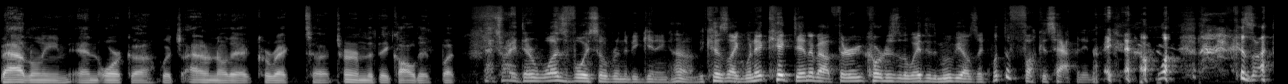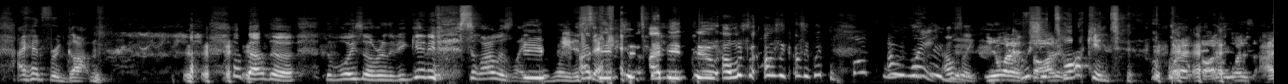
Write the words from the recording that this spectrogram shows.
battling an orca, which I don't know the correct uh, term that they called it, but That's right. There was voiceover in the beginning, huh? Because like when it kicked in about three quarters of the way through the movie, I was like, "What the fuck is happening right now?" Because I, I had forgotten about the the voiceover in the beginning, so I was like, "Wait a I second. did, too. I did too. I was, I was like, I was like, what the fuck? I was like, I was like, You know what I who's she? It, talking to? what I thought it was? I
